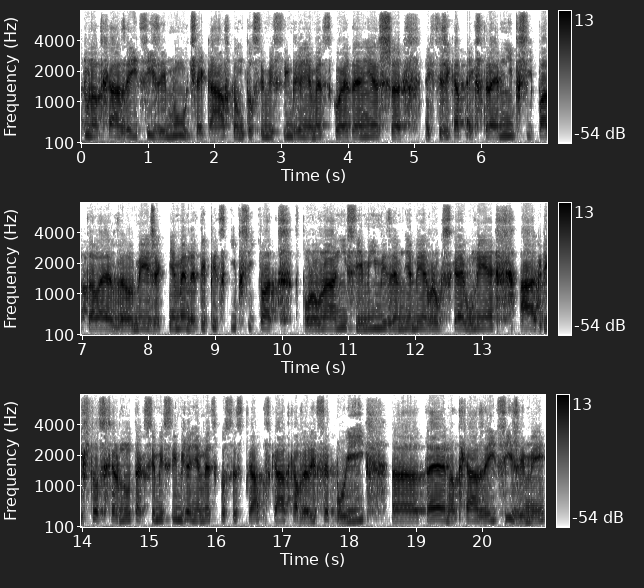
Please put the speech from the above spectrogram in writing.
tu nadcházející zimu čeká. V tomto si myslím, že Německo je téměř, nechci říkat extrémní případ, ale velmi, řekněme, netypický příklad v porovnání s jinými zeměmi Evropské unie. A když to schrnu, tak si myslím, že Německo se zkrátka velice bojí eh, té nadcházející zimy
